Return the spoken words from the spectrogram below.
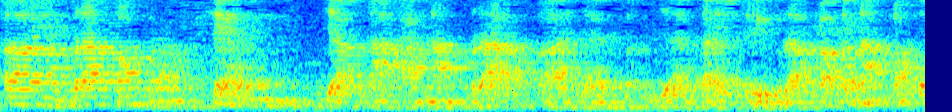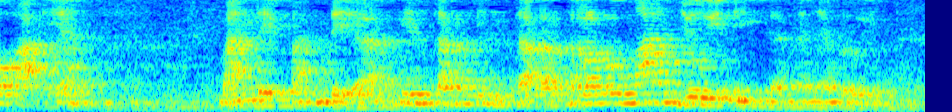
uh, berapa persen jatah anak berapa, jatah istri berapa. Kenapa kok ayah pandai-pandaian, pintar-pintar, terlalu maju ini katanya begitu.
